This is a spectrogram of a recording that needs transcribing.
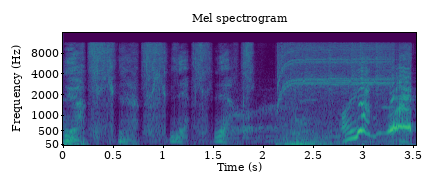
Yeah, yeah, yeah. Oh yeah, what?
